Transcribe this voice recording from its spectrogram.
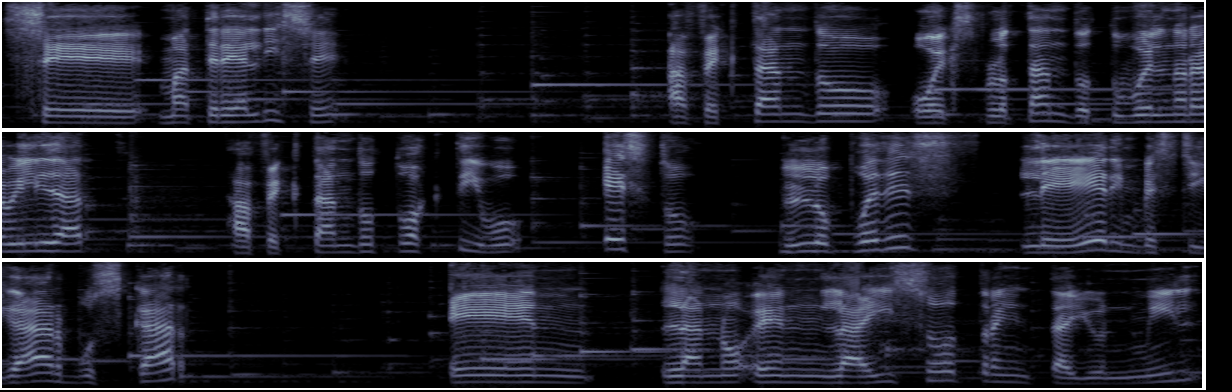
se materialice afectando o explotando tu vulnerabilidad, afectando tu activo. Esto lo puedes leer, investigar, buscar en la, en la ISO 31000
